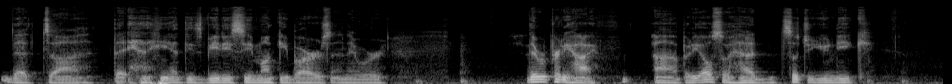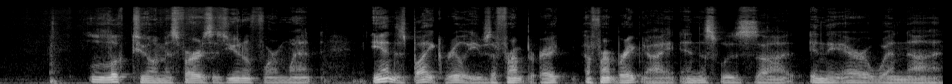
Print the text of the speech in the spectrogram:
that uh, that he had these VDC monkey bars, and they were they were pretty high. Uh, but he also had such a unique look to him as far as his uniform went, and his bike. Really, he was a front brake a front brake guy, and this was uh, in the era when uh,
